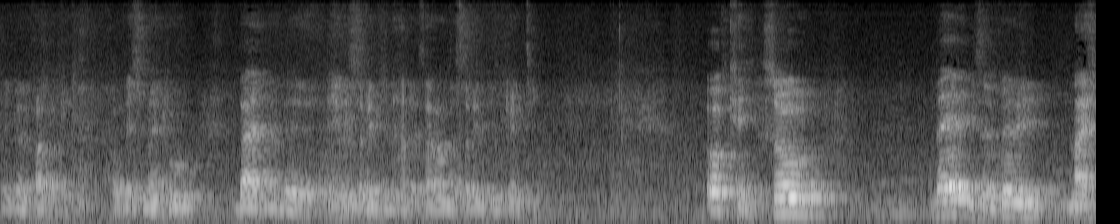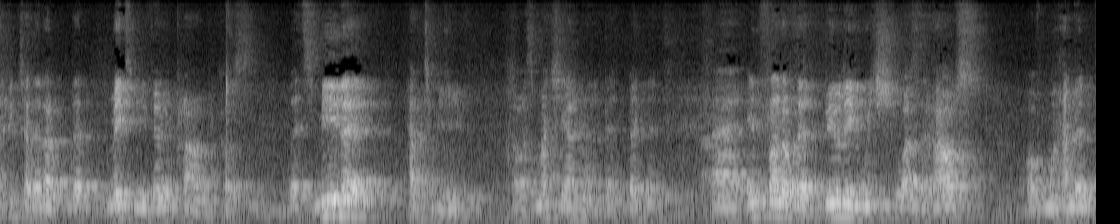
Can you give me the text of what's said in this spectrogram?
great grandfather of this man who died in the early 1700s, around the 1720. Okay, so there is a very nice picture that, I, that makes me very proud because that's me that had to believe. I was much younger back, then. Uh, in front of that building, which was the house of Muhammad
